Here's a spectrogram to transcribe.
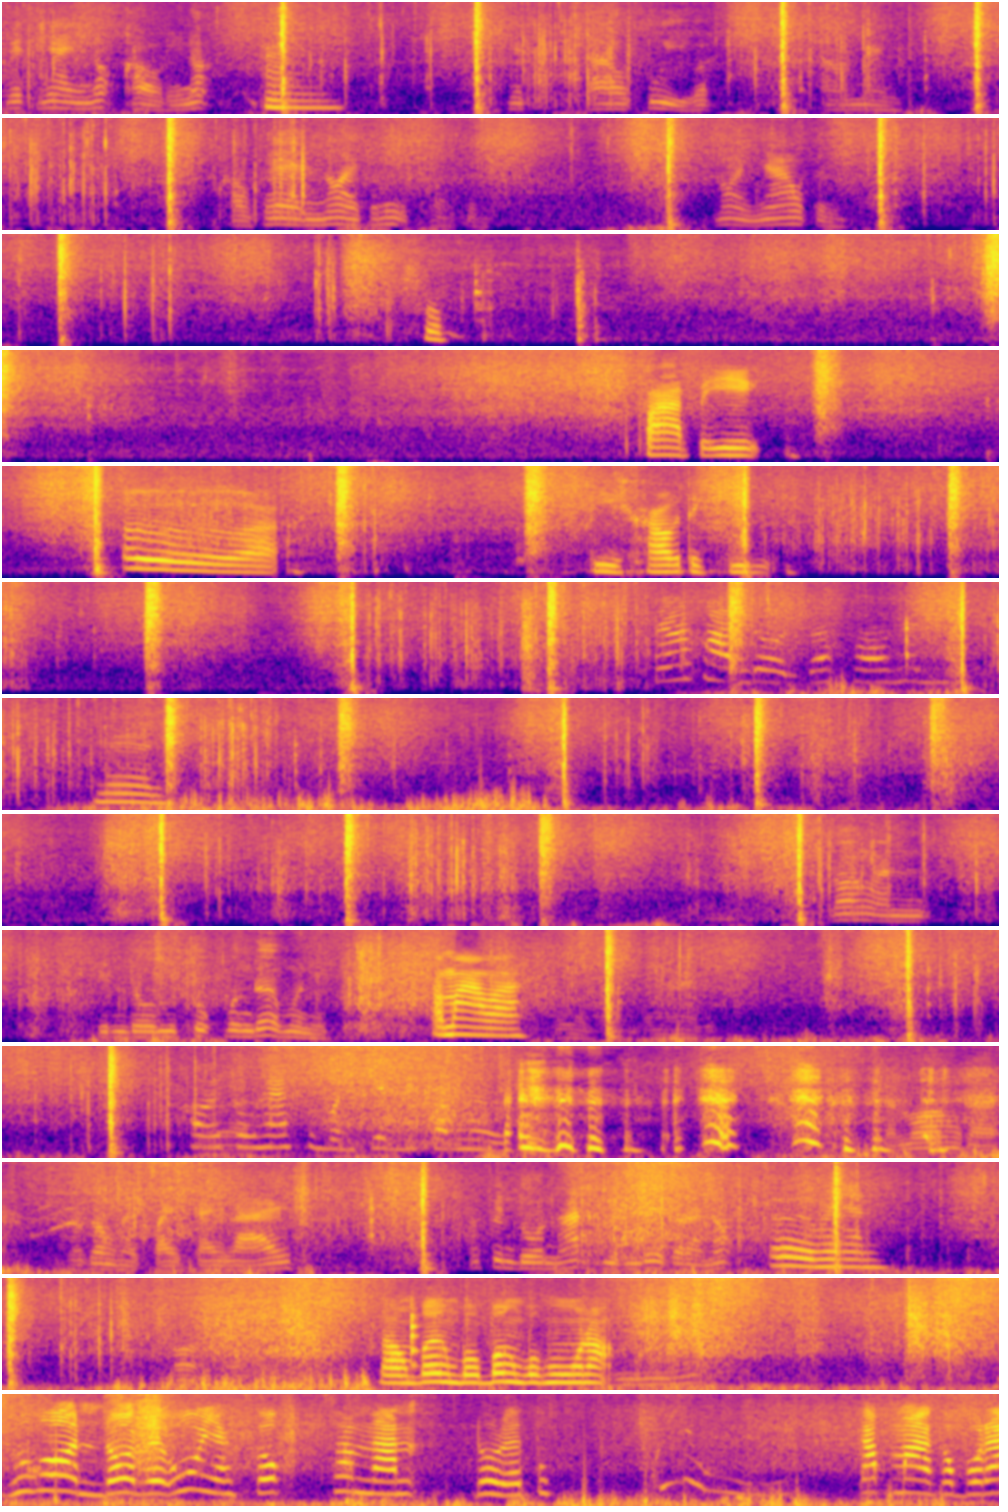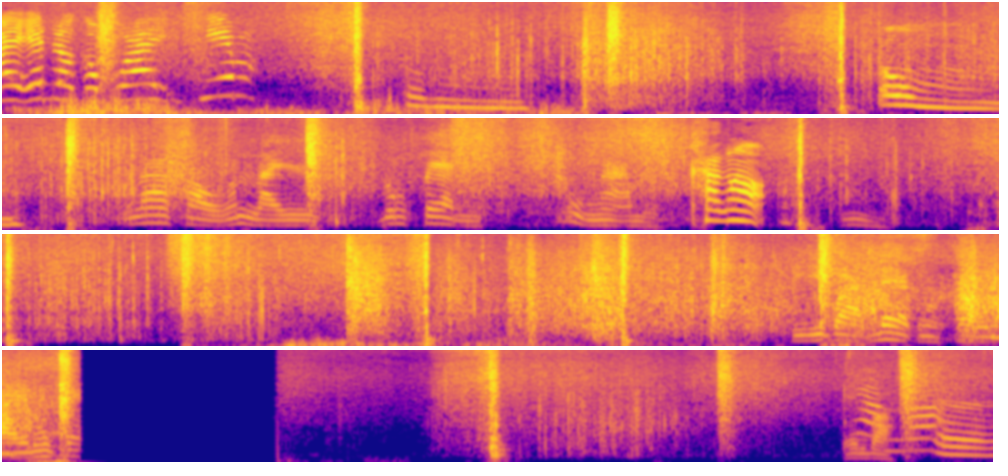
เม็ดใหญ่เนาะเข่านี่เนาะอืมเม็ดเท้าตุ้ยวะเท้าใหญ่เข่าแค่น้อยเท่านี้เข่าเป็นน้อยเงาวเป็นฟุบาดไปอีก เออ ตีเขาตะกี้ถ้าขาดโดดก็เขาเห็นแม่นลองอันกินโดมีตุกเบิ่งเด้อมื้อนี้เอามาวะ เขาไปตรงแห้สมบูรณ์เก็บดีกว่าหนึ่งแต่ลองก็ก็ต้องให้ไปไกลหลายมันเป็นโดนฮัดดินด้วยกันนะเนาะเออแม่นก็ลองเบิ้งโบเบิ้งโบฮูเนาะทุกคนโดดเลยอู้ยังตกซ้ำนั้น โดดเลยตุกกลับมากับบัได้เอ็ดเดียวกับบัได้ชิมตุ่มตุ่มเวลาเข่ามันไหลลงแป้นโอ้งามเลยคักเนาะ ปีบาทแรกน่ะเข่าไหลลงแป้นเห็นบ่เออ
